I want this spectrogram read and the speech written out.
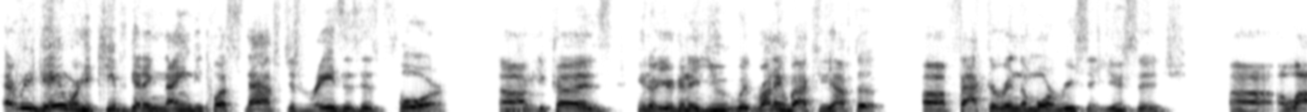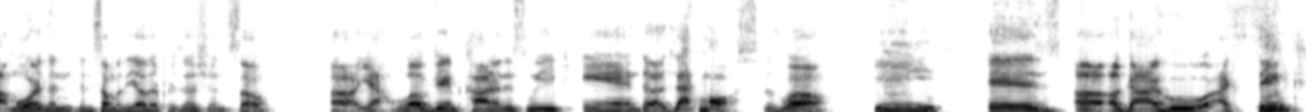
every game where he keeps getting 90 plus snaps just raises his floor. Uh, mm-hmm. because you know you're gonna use with running backs you have to uh, factor in the more recent usage uh, a lot more than than some of the other positions. So uh, yeah, love James Conner this week and uh, Zach Moss as well. He mm. is uh, a guy who I think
